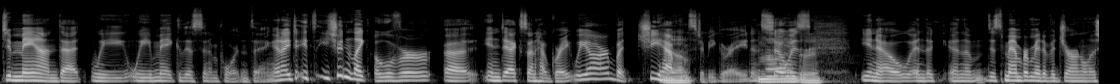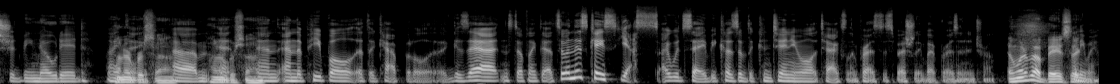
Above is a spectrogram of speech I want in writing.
demand that we we make this an important thing. And I, it's, you shouldn't like over uh, index on how great we are, but she happens to be great, and No, so is you know, and the and the dismemberment of a journalist should be noted. I think. 100%, Um, 100%. And, and and the people at the Capitol Gazette and stuff like that. So in this case, yes, I would say because of the continual attacks on the press, especially by President Trump. And what about basic Anyway.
